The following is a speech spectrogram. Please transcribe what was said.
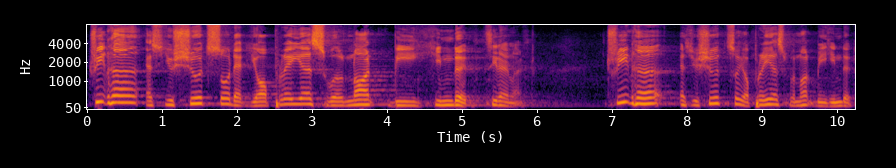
Treat her as you should so that your prayers will not be hindered. See that? Right? Treat her as you should so your prayers will not be hindered.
